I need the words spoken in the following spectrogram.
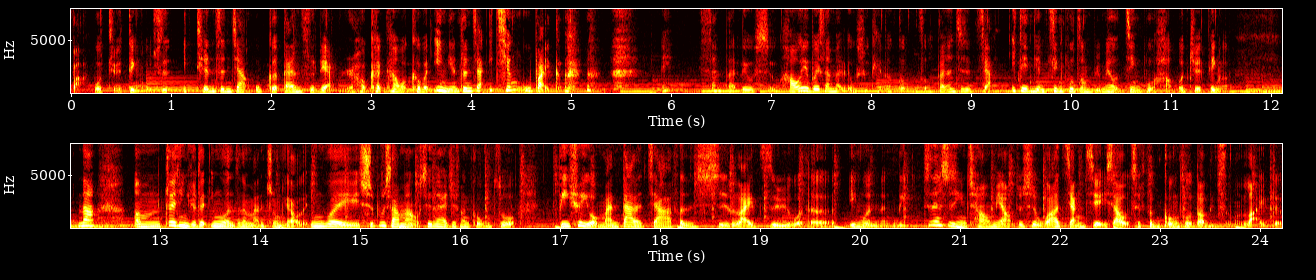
法。我决定，我是一天增加五个单词量，然后看看我可不可以一年增加一千五百个。哎，三百六十五，好，我也不会三百六十天的工作，反正就是这样，一点点进步总比没有进步好。我决定了。那，嗯，最近觉得英文真的蛮重要的，因为实不相瞒，我现在这份工作的确有蛮大的加分，是来自于我的英文能力。这件事情超妙，就是我要讲解一下我这份工作到底怎么来的。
